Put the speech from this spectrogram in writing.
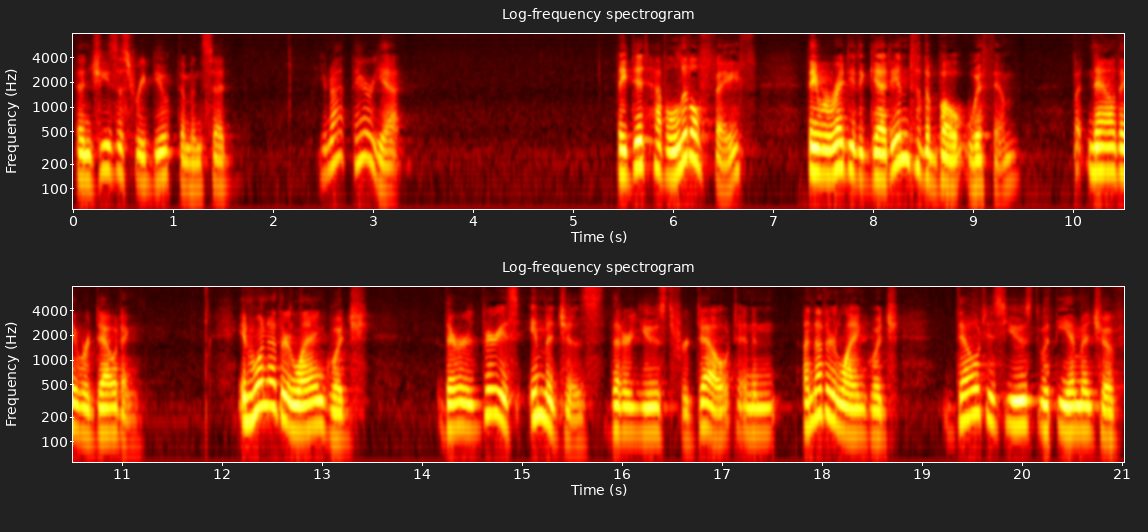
then Jesus rebuked them and said, You're not there yet. They did have a little faith. They were ready to get into the boat with him, but now they were doubting. In one other language, there are various images that are used for doubt, and in another language, doubt is used with the image of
